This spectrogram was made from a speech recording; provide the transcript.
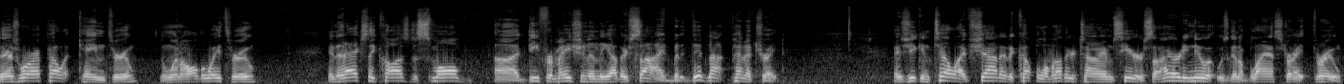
There's where our pellet came through and went all the way through. And it actually caused a small uh, deformation in the other side, but it did not penetrate. As you can tell, I've shot it a couple of other times here, so I already knew it was going to blast right through.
